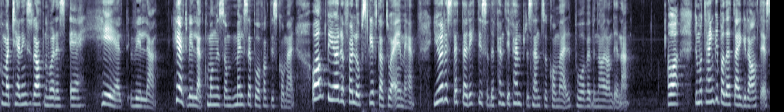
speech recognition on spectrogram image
konverteringsraten vår er helt ville helt ville hvor mange som melder seg på faktisk kommer. Og alt vi gjør, er å følge oppskrifta til Amy. Gjøres dette riktig, så det er 55% som kommer på webinarene dine. Og du må tenke på at dette er gratis.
